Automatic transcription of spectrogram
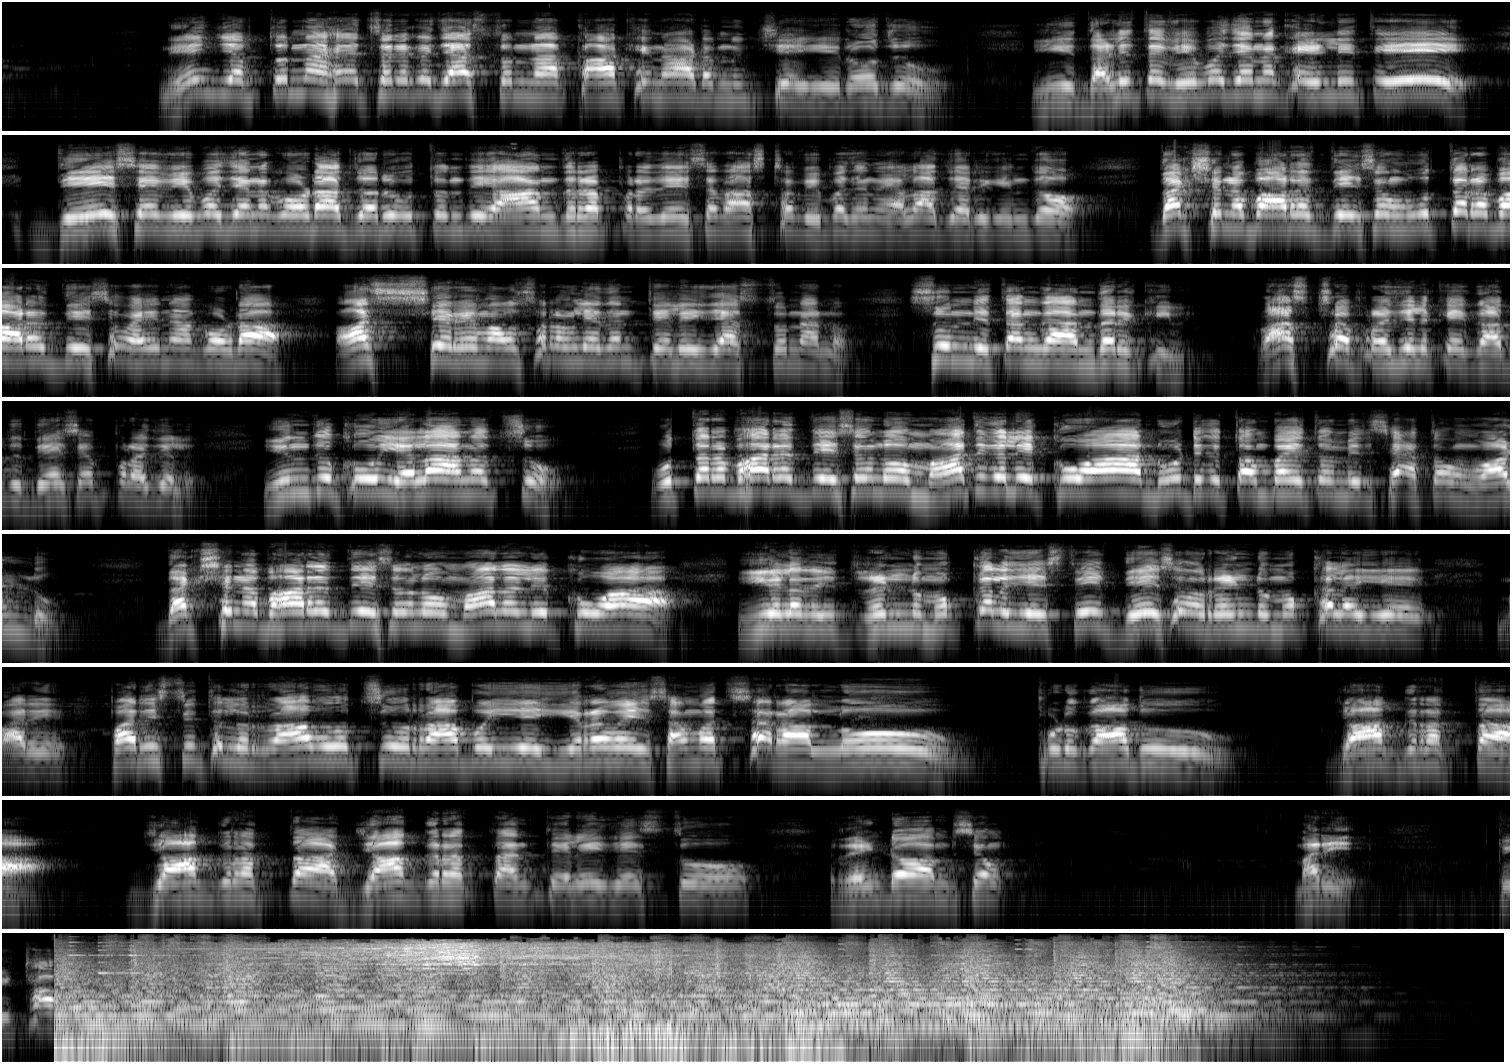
నేను చెప్తున్నా హెచ్చరిక చేస్తున్నా కాకినాడ నుంచే ఈరోజు ఈ దళిత విభజనకు వెళితే దేశ విభజన కూడా జరుగుతుంది. ఆంధ్రప్రదేశ్ రాష్ట్ర విభజన ఎలా జరిగిందో దక్షిణ భారతదేశం ఉత్తర భారతదేశం అయినా కూడా ఆశ్చర్యం అవసరం లేదని తెలియజేస్తున్నాను. సున్నితంగా అందరికీ రాష్ట్ర ప్రజలకే కాదు దేశ ప్రజలు. ఎందుకు ఎలా అనొచ్చు? ఉత్తర భారతదేశంలో మాదిగలు ఎక్కువ నూటికి తొంభై తొమ్మిది శాతం వాళ్ళు. దక్షిణ భారతదేశంలో మాలలు ఎక్కువ వీళ్ళని రెండు ముక్కలు చేస్తే దేశం రెండు ముక్కలయ్యే మరి పరిస్థితులు రావచ్చు రాబోయే ఇరవై సంవత్సరాల్లో. ఇప్పుడు కాదు. జాగ్రత్త జాగ్రత్త జాగ్రత్త అని తెలియజేస్తూ రెండో అంశం. మరి పిఠా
